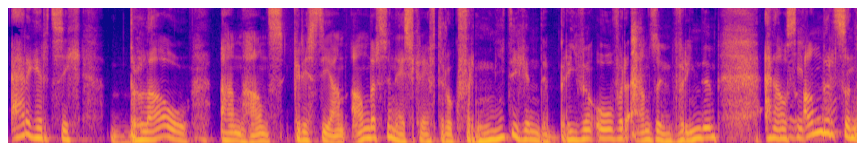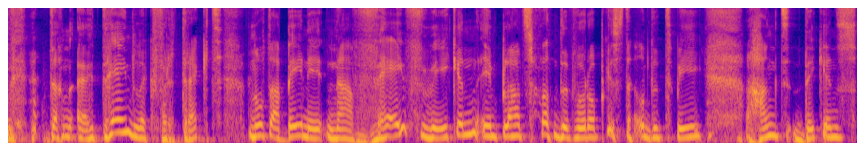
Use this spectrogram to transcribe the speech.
ergert zich blauw aan Hans Christian Andersen. Hij schrijft er ook vernietigende brieven over aan zijn vrienden. En als Andersen dan uiteindelijk vertrekt, nota bene na vijf weken in plaats van de vooropgestelde twee, hangt Dickens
